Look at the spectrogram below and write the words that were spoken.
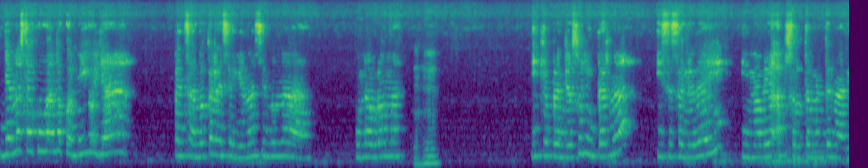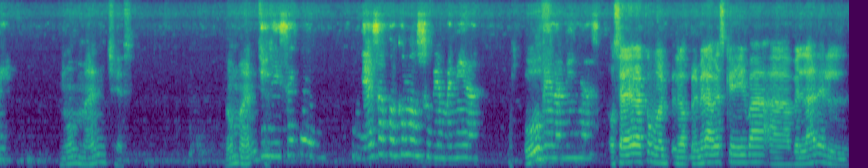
ya no está jugando conmigo, ya, pensando que le seguían haciendo una, una broma. Y que prendió su linterna y se salió de ahí y no había absolutamente nadie. No manches. No manches. Y dice que esa fue como su bienvenida. Uf. de la niña. O sea, era como la primera vez que iba a velar el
